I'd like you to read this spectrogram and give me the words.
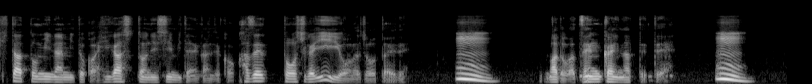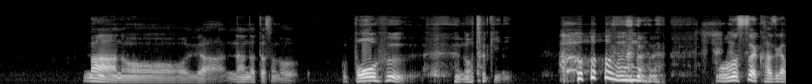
北と南とか東と西みたいな感じで、こう風通しがいいような状態で、うん。窓が全開になってて、うん。まあ、あのじゃあ、なんだったらその、暴風の時に、ものすごい風が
